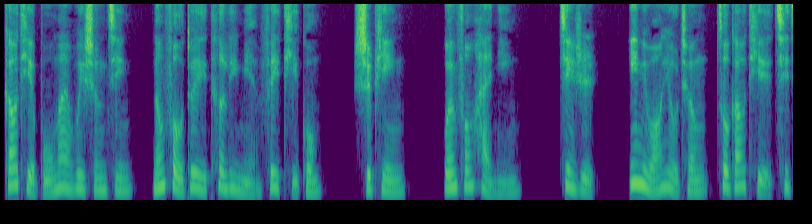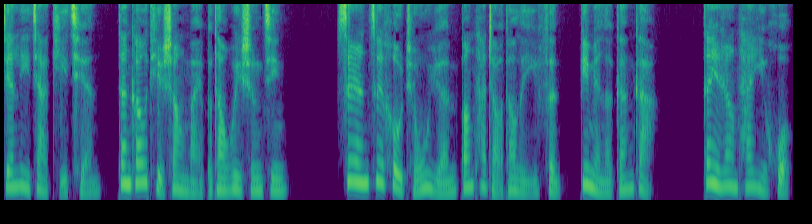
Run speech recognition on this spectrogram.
高铁不卖卫生巾，能否对特例免费提供？时评：文峰海宁。近日，一女网友称，坐高铁期间例假提前，但高铁上买不到卫生巾。虽然最后乘务员帮她找到了一份，避免了尴尬，但也让她疑惑：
